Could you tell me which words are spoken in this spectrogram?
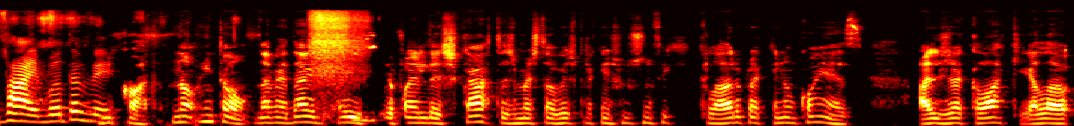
Vai, manda Me ver. corta. Não, então, na verdade, é isso. Eu falei das cartas, mas talvez para quem escute não fique claro para quem não conhece. A Ligia Clark, ela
